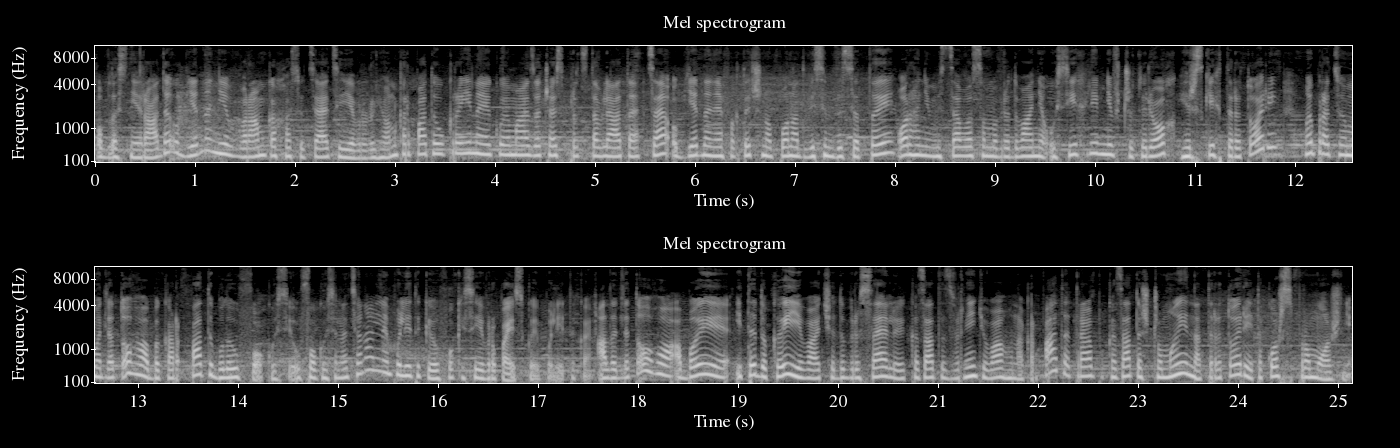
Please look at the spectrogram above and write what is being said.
обласні ради об'єднані в рамках асоціації Єврорегіон Карпати Україна, яку я маю за честь представляти. Це об'єднання фактично понад 80 органів місцевого самоврядування усіх рівнів чотирьох гірських територій. Ми працюємо для того, аби Карпати були у фокусі, у фокусі національної політики, фокусі європейської політики. Але для того, аби йти до Києва чи до Брюсселю і казати зверніть увагу на Карпати, треба показати, що ми на території також спроможні.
